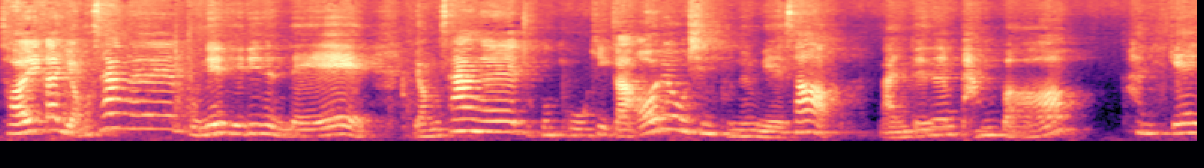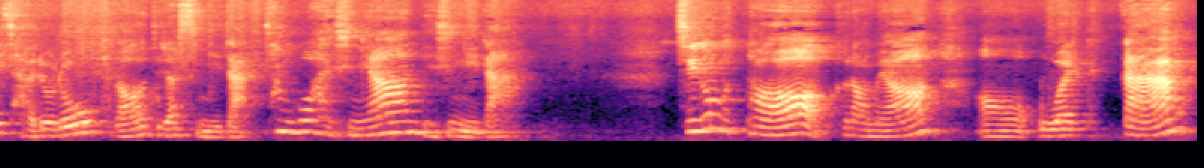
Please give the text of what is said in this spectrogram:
저희가 영상을 보내드리는데 영상을 조금 보기가 어려우신 분을 위해서 만드는 방법 함께 자료로 넣어드렸습니다. 참고하시면 되십니다. 지금부터 그러면 어, 5월 특강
